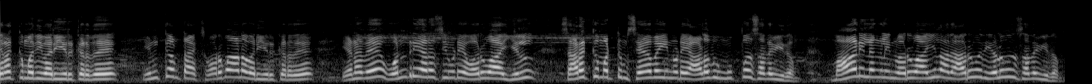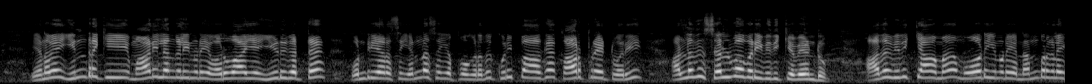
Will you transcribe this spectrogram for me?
இறக்குமதி வரி இருக்கிறது இன்கம் டேக்ஸ் வருமான வரி இருக்கிறது. எனவே ஒன்றிய அரசினுடைய வருவாயில் சரக்கு மற்றும் சேவையினுடைய அளவு முப்பது சதவீதம். மாநிலங்களின் வருவாயில் அது அறுபது எழுபது சதவீதம். எனவே இன்றைக்கு மாநிலங்களினுடைய வருவாயை ஈடுகட்ட ஒன்றிய அரசு என்ன செய்ய போகிறது? குறிப்பாக கார்ப்பரேட் வரி அல்லது செல்வ வரி விதிக்க வேண்டும். அதை விதிக்காம மோடியினுடைய நண்பர்களை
